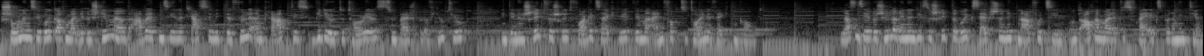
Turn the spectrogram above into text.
schonen Sie ruhig auch mal Ihre Stimme und arbeiten Sie in der Klasse mit der Fülle an gratis Videotutorials, zum Beispiel auf YouTube, in denen Schritt für Schritt vorgezeigt wird, wie man einfach zu tollen Effekten kommt. Lassen Sie Ihre Schülerinnen diese Schritte ruhig selbstständig nachvollziehen und auch einmal etwas frei experimentieren.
